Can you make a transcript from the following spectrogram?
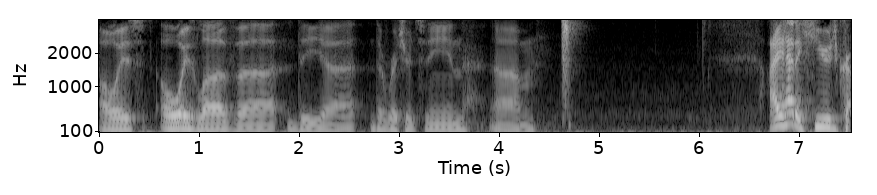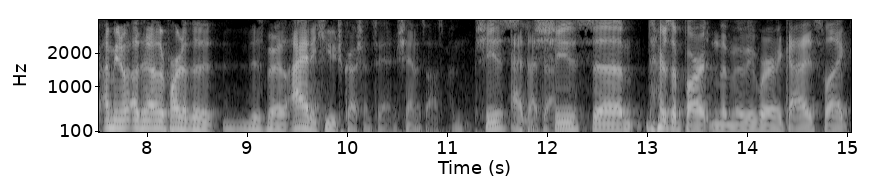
always always love uh the uh the richard scene um I had a huge. Cr- I mean, another part of the this movie. I had a huge crush on Shannyn Sossamon. she's At that time. she's um, there's a part in the movie where a guy's like,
